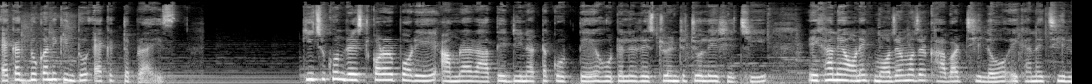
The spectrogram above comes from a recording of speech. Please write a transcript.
এক এক দোকানে কিন্তু এক একটা প্রাইস কিছুক্ষণ রেস্ট করার পরে আমরা রাতে ডিনারটা করতে হোটেলের রেস্টুরেন্টে চলে এসেছি। এখানে অনেক মজার মজার খাবার ছিল। এখানে ছিল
